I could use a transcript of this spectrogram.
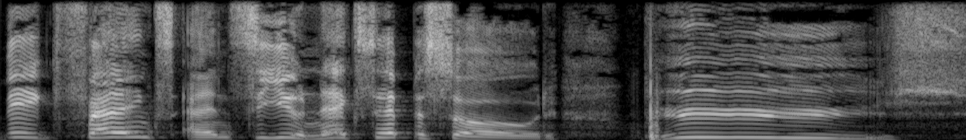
Big thanks and see you next episode. Peace.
